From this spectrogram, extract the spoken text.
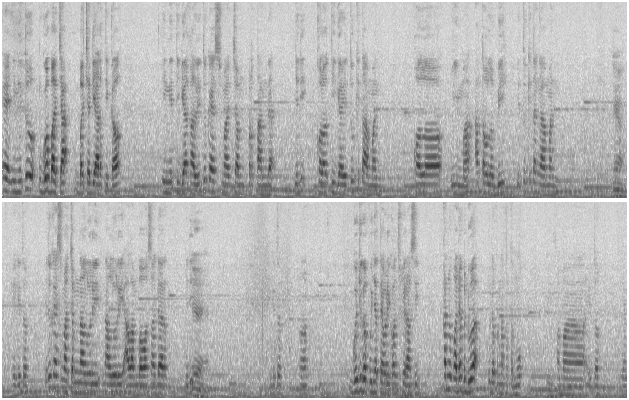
eh ini tuh gue baca baca di artikel ini tiga kali itu kayak semacam pertanda. Jadi kalau tiga itu kita aman, kalau lima atau lebih itu kita nggak aman ya kayak gitu. Itu kayak semacam naluri naluri alam bawah sadar. Jadi Iya, ya. gitu. gue juga punya teori konspirasi. Kan lu pada berdua udah pernah ketemu Hmm. sama itu yang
